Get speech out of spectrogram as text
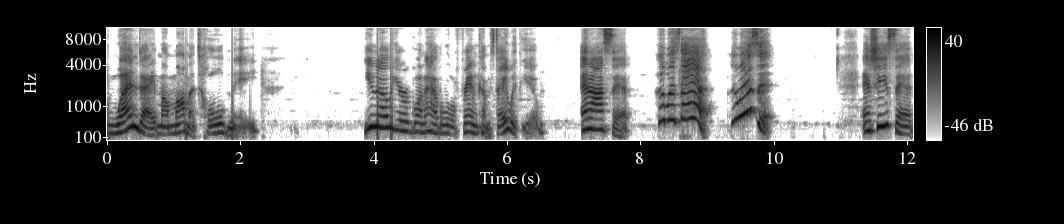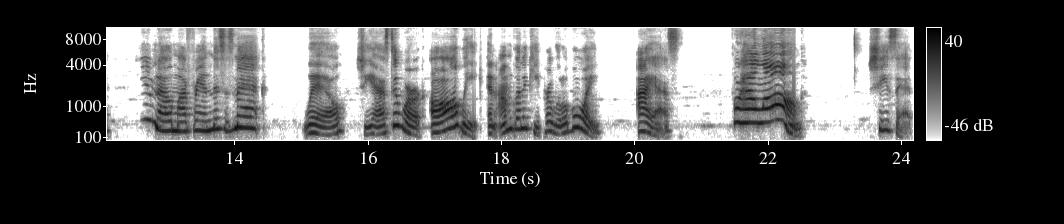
One day, my mama told me, You know, you're going to have a little friend come stay with you. And I said, Who is that? Who is it? And she said, You know, my friend Mrs. Mack. Well, she has to work all week, and I'm going to keep her little boy. I asked, For how long? She said,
